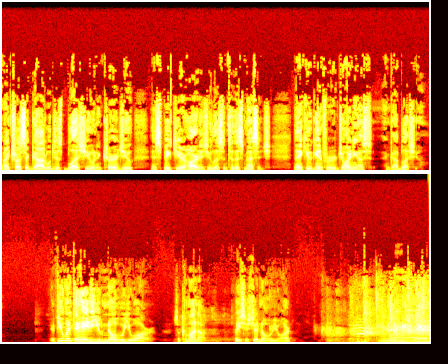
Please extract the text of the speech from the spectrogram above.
and I trust that God will just bless you and encourage you and speak to your heart as you listen to this message. Thank you again for joining us, and God bless you. If you went to Haiti, you know who you are. So come on up. At least you should know who you are. Yeah,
